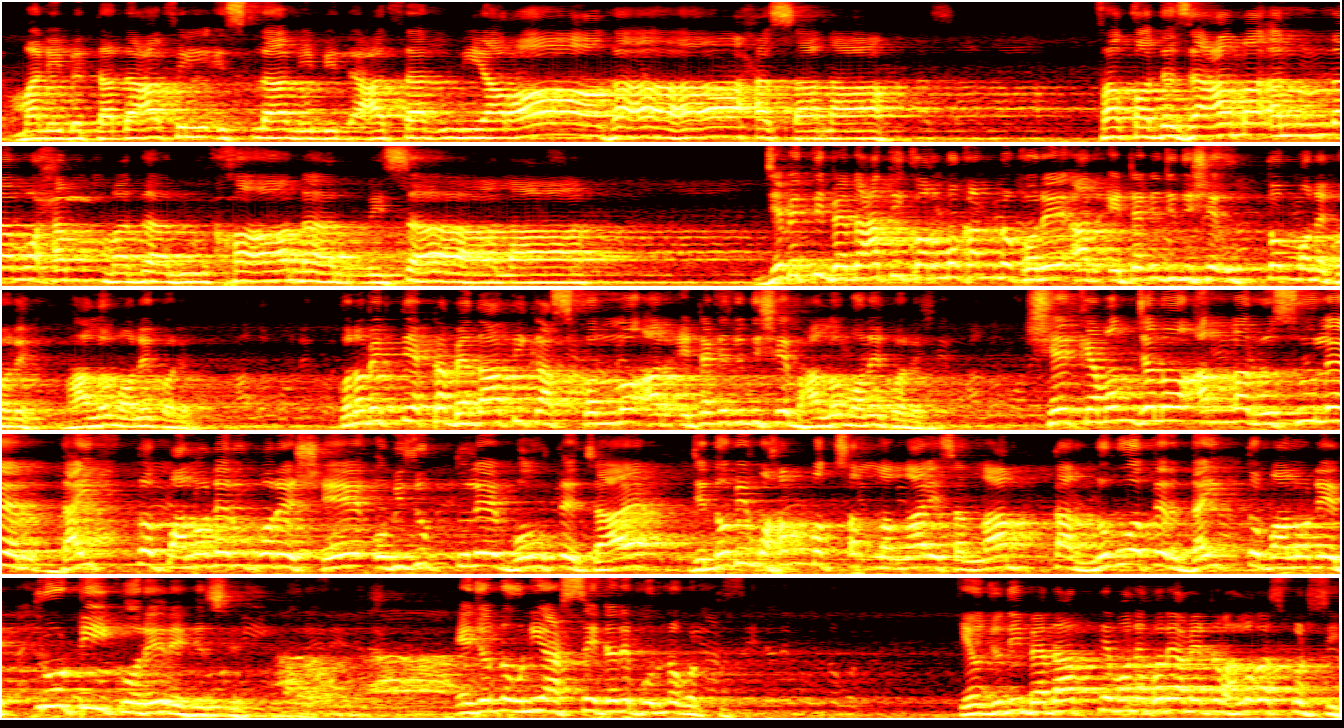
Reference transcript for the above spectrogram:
মানি বেতাদা ফিল ইসলামি বিদআতান ইয়ারাহা হাসানা। فقد زعم أن محمدا خان الرسالة যে ব্যক্তি বেদাতি কর্মকাণ্ড করে আর এটাকে যদি সে উত্তম মনে করে ভালো মনে করে কোনো ব্যক্তি একটা বেদাতি কাজ করলো আর এটাকে যদি সে ভালো মনে করে সে কেমন যেন আল্লাহ রসুলের দায়িত্ব পালনের উপরে সে অভিযোগ তুলে বলতে চায় যে নবী মোহাম্মদ সাল্লাহ আলি সাল্লাম তার নবুয়তের দায়িত্ব পালনে ত্রুটি করে রেখেছে। এই জন্য উনি আসছে এটারে পূর্ণ করতে। কেউ যদি বেদাতকে মনে করে আমি একটা ভালো কাজ করছি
